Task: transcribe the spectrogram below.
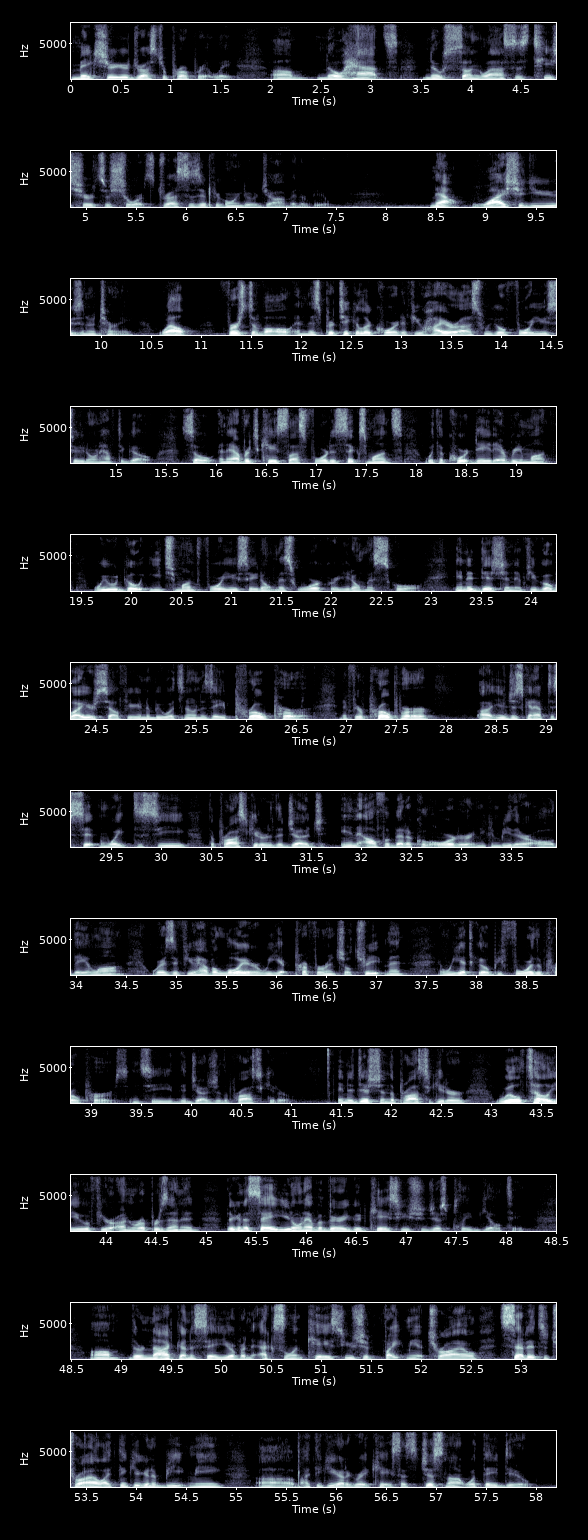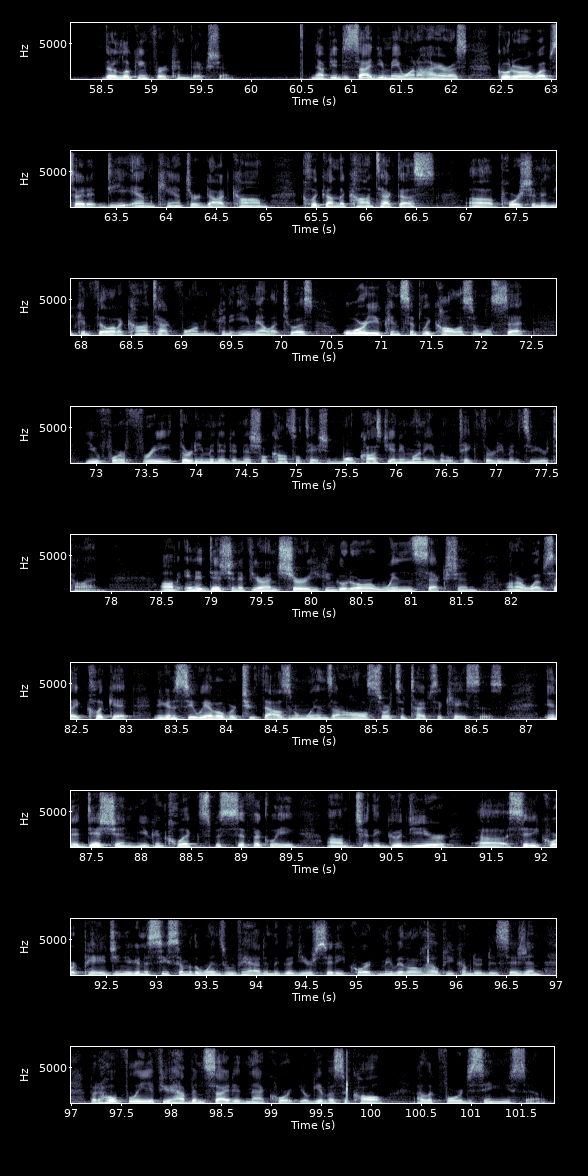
Make sure you're dressed appropriately. Um, no hats, no sunglasses, t-shirts, or shorts. Dress as if you're going to a job interview. Now, why should you use an attorney? Well, First of all, in this particular court, if you hire us, we go for you so you don't have to go. So an average case lasts four to six months with a court date every month. We would go each month for you so you don't miss work or you don't miss school. In addition, if you go by yourself, you're going to be what's known as a pro per. And if you're pro per, uh, you're just going to have to sit and wait to see the prosecutor or the judge in alphabetical order, and you can be there all day long. Whereas if you have a lawyer, we get preferential treatment, and we get to go before the pro pers and see the judge or the prosecutor. In addition, the prosecutor will tell you if you're unrepresented, they're going to say you don't have a very good case, you should just plead guilty. Um, they're not going to say you have an excellent case, you should fight me at trial, set it to trial, I think you're going to beat me, uh, I think you got a great case. That's just not what they do. They're looking for a conviction. Now, if you decide you may want to hire us, go to our website at dmcantor.com, click on the Contact Us uh, portion, and you can fill out a contact form and you can email it to us, or you can simply call us and we'll set you for a free 30 minute initial consultation. Won't cost you any money, but it'll take 30 minutes of your time. Um, in addition, if you're unsure, you can go to our wins section on our website, click it, and you're going to see we have over 2,000 wins on all sorts of types of cases. In addition, you can click specifically um, to the Goodyear uh, City Court page, and you're going to see some of the wins we've had in the Goodyear City Court. Maybe that'll help you come to a decision. But hopefully, if you have been cited in that court, you'll give us a call. I look forward to seeing you soon.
